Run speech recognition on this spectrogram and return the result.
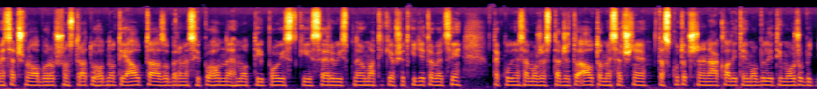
mesačnú alebo ročnú stratu hodnoty auta, zoberieme si pohodné hmoty, poistky, servis, pneumatiky a všetky tieto veci, tak kľudne sa môže stať, že to auto mesačne, tá skutočné náklady tej mobility môžu byť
